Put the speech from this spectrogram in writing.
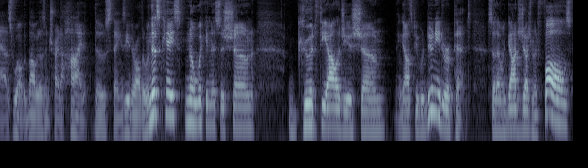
as well. The Bible doesn't try to hide those things either, although in this case, no wickedness is shown, good theology is shown, and God's people do need to repent so that when God's judgment falls,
